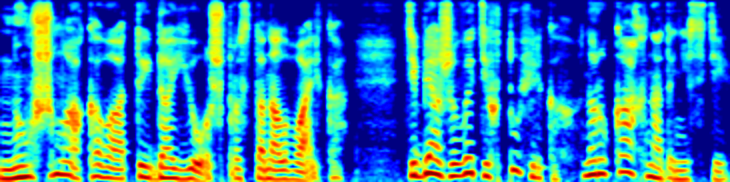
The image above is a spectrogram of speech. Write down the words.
«Ну, Шмакова, ты даешь!» — простонал Валька. «Тебя же в этих туфельках на руках надо нести».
